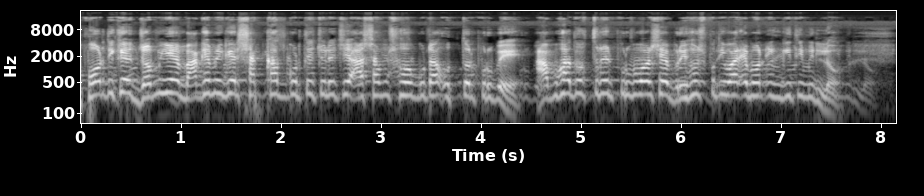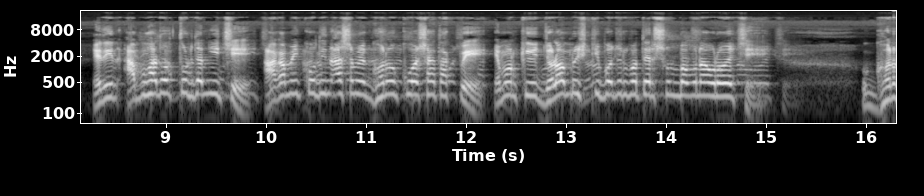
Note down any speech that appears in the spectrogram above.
অপরদিকে জমিয়ে মাঘে মেঘের সাক্ষাৎ করতে চলেছে আসাম সহ গোটা উত্তর পূর্বে। আবহাওয়া দপ্তরের পূর্বাভাসে বৃহস্পতিবার এমন ইঙ্গিতই মিলল। এদিন আবহাওয়া দপ্তর জানিয়েছে, আগামী কদিন আসামে ঘন কুয়াশা থাকবে, এমনকি জলবৃষ্টি বজ্রপাতের সম্ভাবনাও রয়েছে। ঘন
